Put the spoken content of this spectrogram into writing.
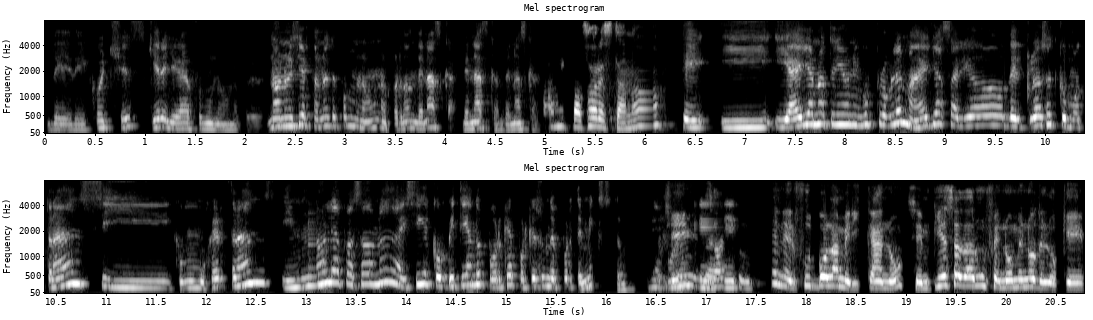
de, de, coches, quiere llegar a Fórmula 1. Pero... No, no es cierto, no es de Fórmula 1, perdón, de NASCAR, de NASCAR, de NASCAR. A mi pasor está, ¿no? Sí, y, y, a ella no ha tenido ningún problema. Ella salió del closet como trans y como mujer trans y no le ha pasado nada y sigue compitiendo. ¿Por qué? Porque es un deporte mixto. Sí, Porque, exacto. En el fútbol americano se empieza a dar un fenómeno de lo que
